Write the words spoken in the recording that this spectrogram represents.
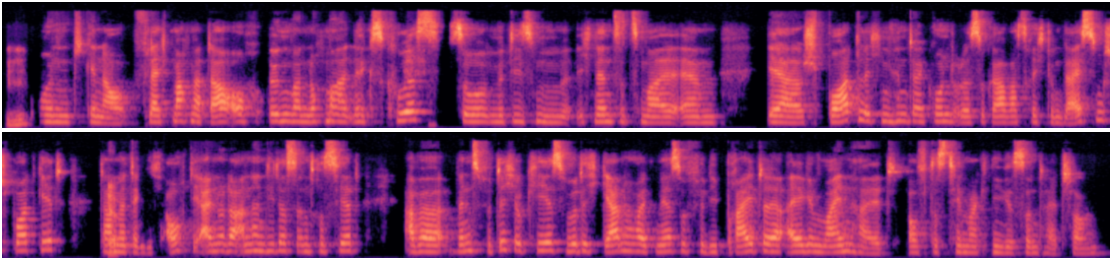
Mhm. Und genau, vielleicht machen wir da auch irgendwann nochmal einen Exkurs, so mit diesem, ich nenne es jetzt mal, ähm, eher sportlichen Hintergrund oder sogar was Richtung Leistungssport geht. Damit ja. denke ich auch die ein oder anderen, die das interessiert. Aber wenn es für dich okay ist, würde ich gerne heute mehr so für die breite Allgemeinheit auf das Thema Kniegesundheit schauen.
